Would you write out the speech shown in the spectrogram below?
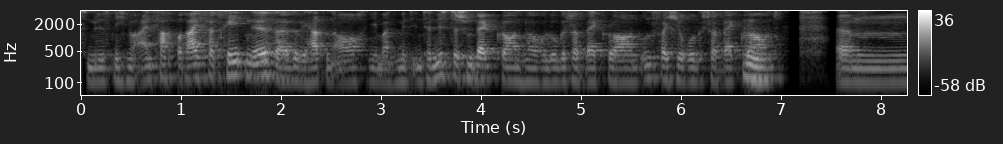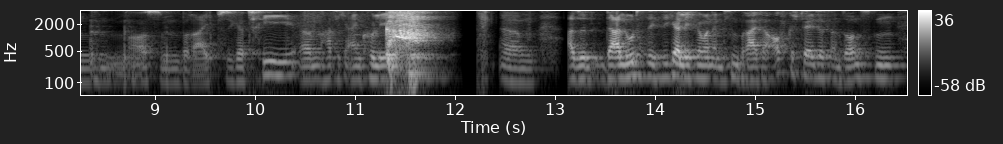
zumindest nicht nur ein Fachbereich vertreten ist. Also wir hatten auch jemanden mit internistischem Background, neurologischer Background, unfallchirurgischer Background. Mhm. Ähm, aus dem Bereich Psychiatrie ähm, hatte ich einen Kollegen. Ähm, also da lohnt es sich sicherlich, wenn man ein bisschen breiter aufgestellt ist. Ansonsten,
